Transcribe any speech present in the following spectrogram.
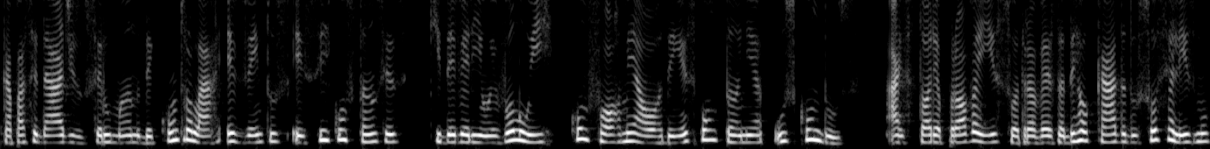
capacidade do ser humano de controlar eventos e circunstâncias que deveriam evoluir conforme a ordem espontânea os conduz. A história prova isso através da derrocada do socialismo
